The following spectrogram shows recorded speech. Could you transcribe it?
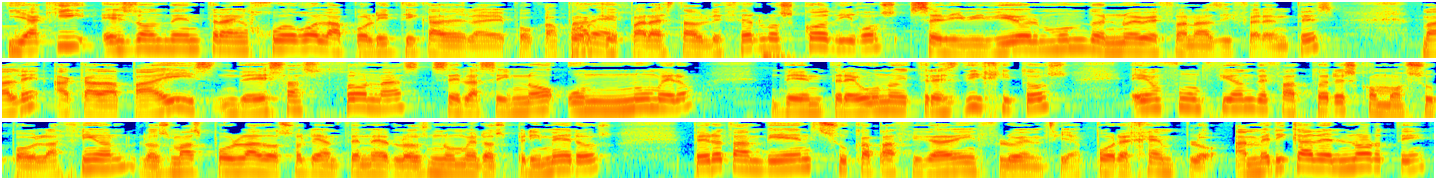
Y aquí es donde entra en juego la política de la época, porque para establecer los códigos se dividió el mundo en nueve zonas diferentes, ¿vale? A cada país de esas zonas se le asignó un número de entre 1 y 3 dígitos en función de factores como su población, los más poblados solían tener los números primeros, pero también su capacidad de influencia. Por ejemplo, América del Norte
